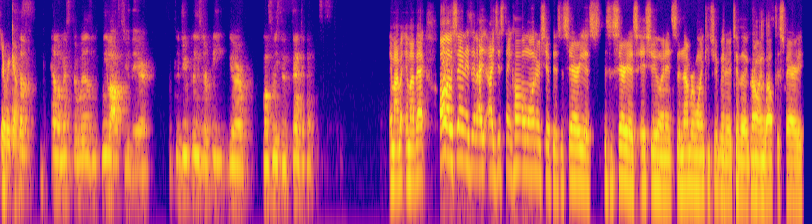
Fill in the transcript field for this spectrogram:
There we go. Hello, hello, Mr. Wills. We lost you there. Could you please repeat your most recent sentence? Am I am I back? All I was saying is that I, I just think home ownership is a serious is a serious issue and it's the number one contributor to the growing wealth disparity.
